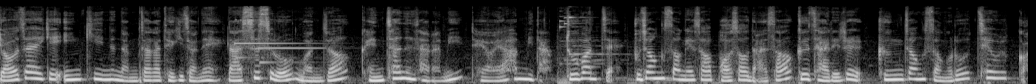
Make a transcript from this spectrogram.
여자에게 인기 있는 남자가 되기 전에 나 스스로 먼저 괜찮은 사람이 되어야 합니다. 두 번째, 부정성에서 벗어나서 그 자리를 긍정성으로 채울 것.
